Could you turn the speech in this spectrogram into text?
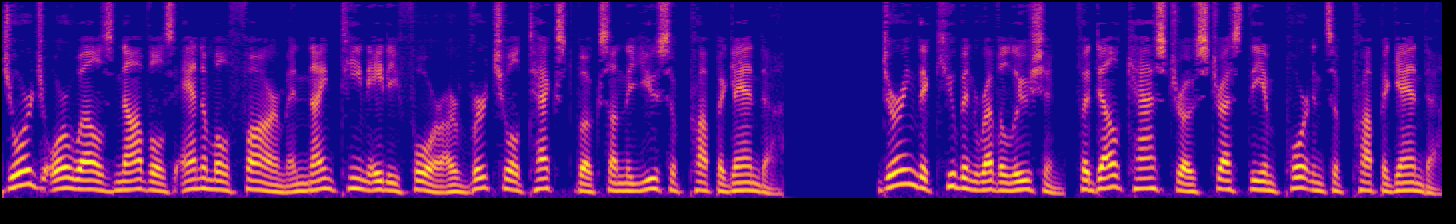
George Orwell's novels Animal Farm and 1984 are virtual textbooks on the use of propaganda. During the Cuban Revolution, Fidel Castro stressed the importance of propaganda.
